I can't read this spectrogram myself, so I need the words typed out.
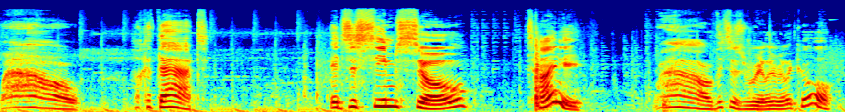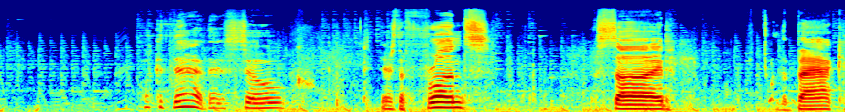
Wow. Look at that. It just seems so tiny. Wow, this is really, really cool. Look at that. That's so cool. There's the front, the side, the back.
